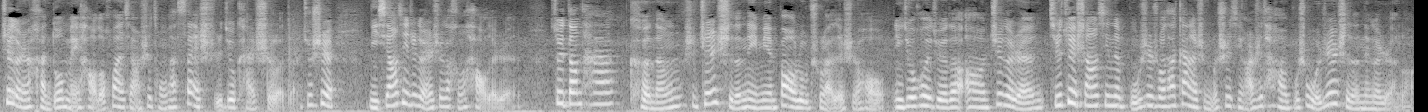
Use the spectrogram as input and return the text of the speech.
这个人很多美好的幻想是从他赛时就开始了的，就是你相信这个人是个很好的人，所以当他可能是真实的那一面暴露出来的时候，你就会觉得，哦，这个人其实最伤心的不是说他干了什么事情，而是他好像不是我认识的那个人了，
